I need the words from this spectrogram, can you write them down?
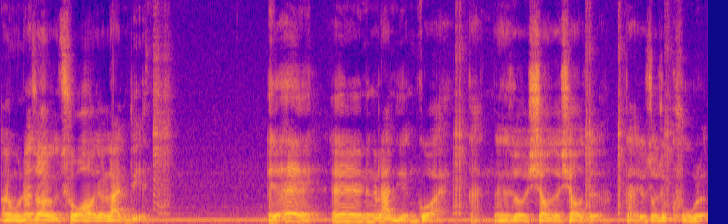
哎我那时候有绰号叫烂脸，哎哎哎那个烂脸怪，干那个时候笑着笑着，干有时候就哭了，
